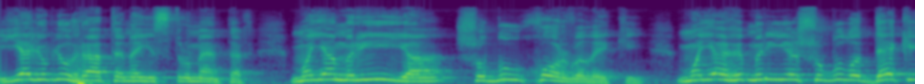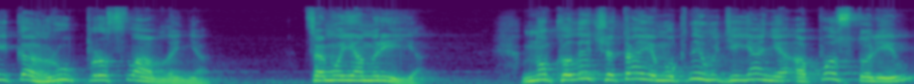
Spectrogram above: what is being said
Я люблю грати на інструментах. Моя мрія, щоб був хор великий. Моя мрія, щоб було декілька груп прославлення. Це моя мрія. Но коли читаємо книгу діяння апостолів,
